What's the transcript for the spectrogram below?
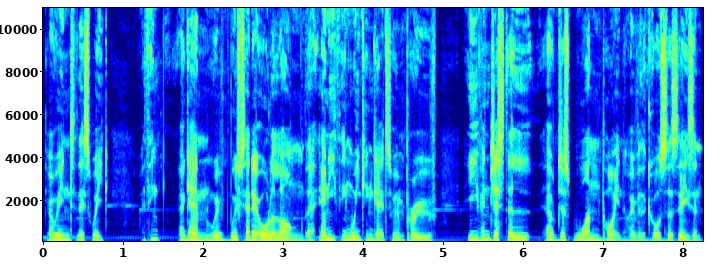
go into this week. I think again we've we've said it all along that anything we can get to improve, even just a uh, just one point over the course of the season,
